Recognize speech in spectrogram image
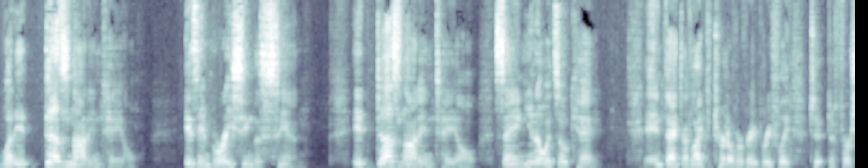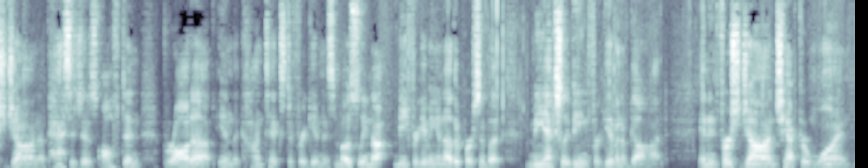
What it does not entail is embracing the sin. It does not entail saying, you know, it's okay. In fact, I'd like to turn over very briefly to, to 1 John, a passage that is often brought up in the context of forgiveness, mostly not me forgiving another person, but me actually being forgiven of God. And in 1 John chapter 1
